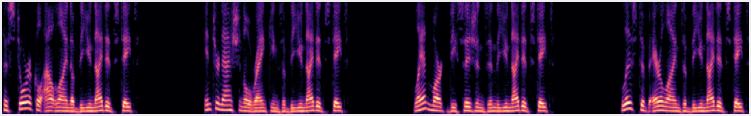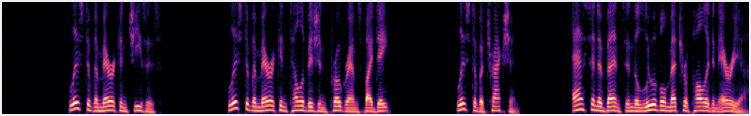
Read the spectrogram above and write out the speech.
Historical outline of the United States International rankings of the United States. Landmark decisions in the United States. List of airlines of the United States. List of American cheeses. List of American television programs by date. List of attraction S and events in the Louisville metropolitan area.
